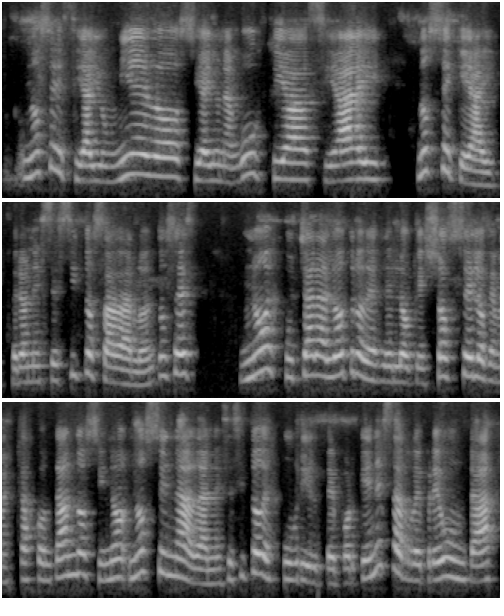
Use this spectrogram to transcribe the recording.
no sé si hay un miedo, si hay una angustia, si hay, no sé qué hay, pero necesito saberlo. Entonces, no escuchar al otro desde lo que yo sé lo que me estás contando, sino no sé nada, necesito descubrirte, porque en esa repregunta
